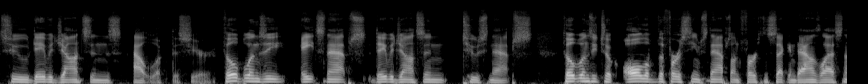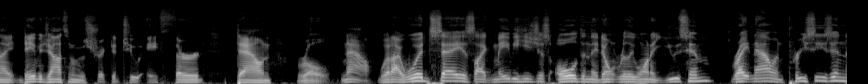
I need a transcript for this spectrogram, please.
to David Johnson's outlook this year. Philip Lindsay, eight snaps. David Johnson, two snaps. Philip Lindsay took all of the first team snaps on first and second downs last night. David Johnson was restricted to a third down role. Now, what I would say is like maybe he's just old and they don't really want to use him right now in preseason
